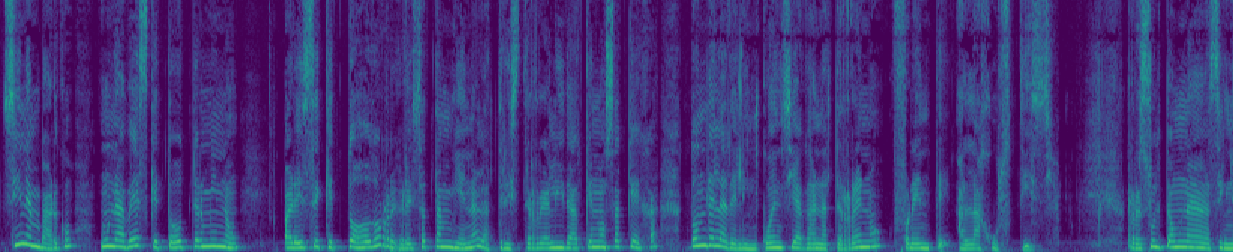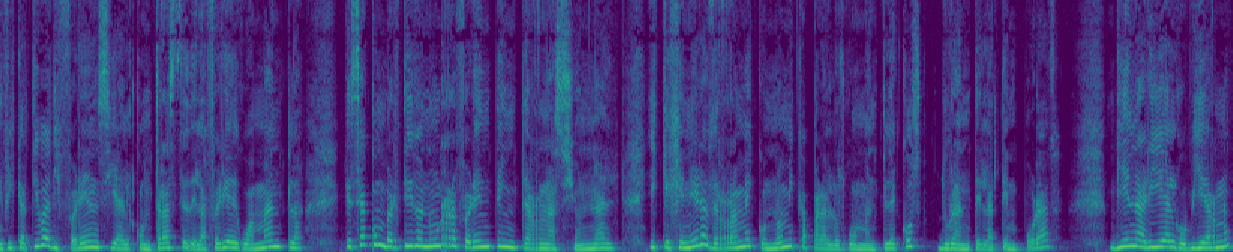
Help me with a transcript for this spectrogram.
Sin embargo, una vez que todo terminó, parece que todo regresa también a la triste realidad que nos aqueja, donde la delincuencia gana terreno frente a la justicia. Resulta una significativa diferencia el contraste de la Feria de Guamantla, que se ha convertido en un referente internacional y que genera derrama económica para los guamantlecos durante la temporada. Bien haría el gobierno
